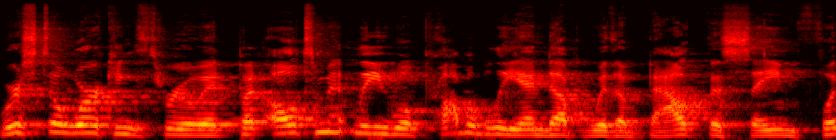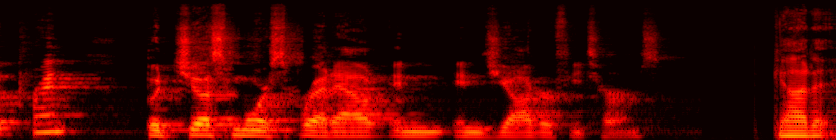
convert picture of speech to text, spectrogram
We're still working through it, but ultimately we'll probably end up with about the same footprint, but just more spread out in, in geography terms. Got it.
